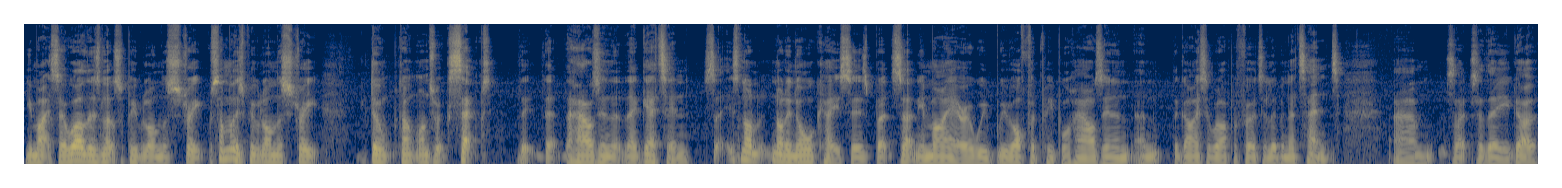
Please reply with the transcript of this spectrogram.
You might say, well, there's lots of people on the street. But some of those people on the street don't don't want to accept the, the, the, housing that they're getting. So it's not not in all cases, but certainly in my area, we we've offered people housing, and, and the guy said, well, I prefer to live in a tent. Um, so so there you go.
